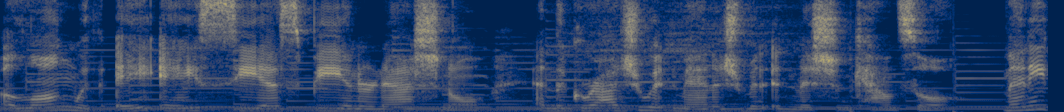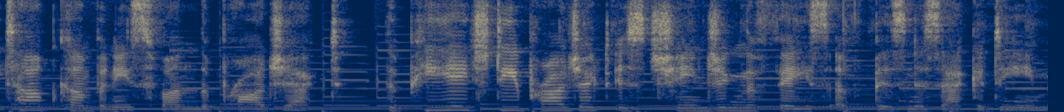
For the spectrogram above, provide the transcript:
along with AACSB International and the Graduate Management Admission Council. Many top companies fund the project. The PhD project is changing the face of business academe.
